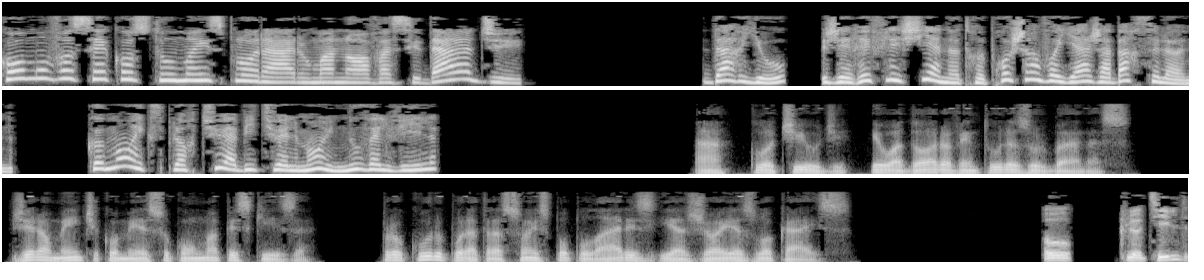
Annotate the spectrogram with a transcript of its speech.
Como você costuma explorar uma nova cidade? Dario, j'ai réfléchi à notre prochain voyage à Barcelone. Comment explores-tu habituellement une nouvelle ville? Ah, Clotilde, eu adoro aventuras urbanas. Geralmente começo com uma pesquisa. Procuro por atrações populares e as joias locais. Oh, Clotilde,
